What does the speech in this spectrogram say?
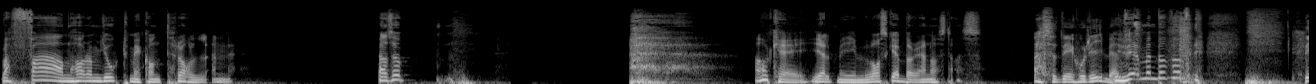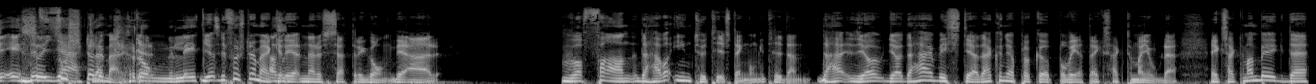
vad fan har de gjort med kontrollen? Alltså... Okej, okay, hjälp mig Jimmy. Var ska jag börja någonstans? Alltså det är horribelt. Ja, men. Det är det så jäkla märker, krångligt. Ja, det första du märker alltså... när du sätter igång, det är vad fan, det här var intuitivt en gång i tiden. Det här, jag, jag, det här visste jag, det här kunde jag plocka upp och veta exakt hur man gjorde. Exakt hur man byggde,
